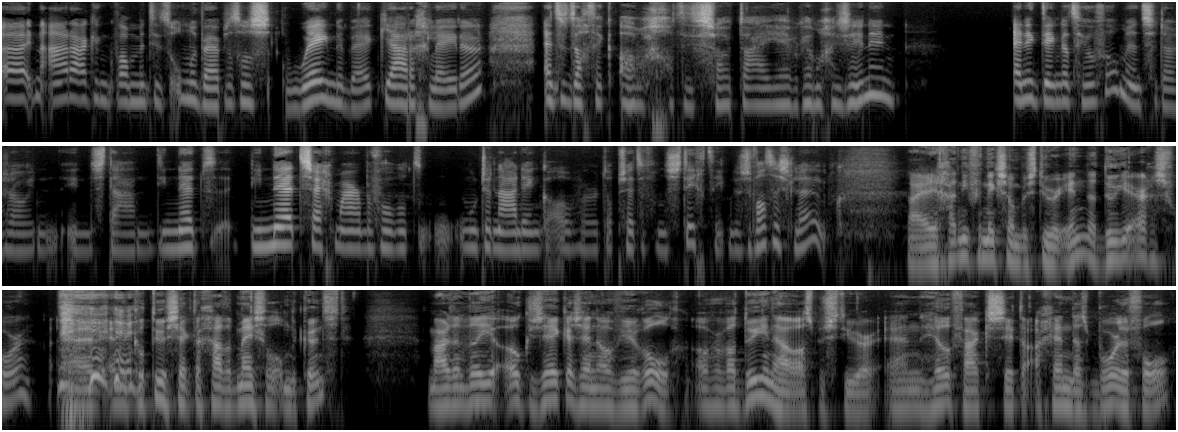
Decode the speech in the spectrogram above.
uh, in aanraking kwam met dit onderwerp, dat was Wayne de Beck, jaren geleden. En toen dacht ik, oh mijn god, dit is zo taai, hier heb ik helemaal geen zin in. En ik denk dat heel veel mensen daar zo in, in staan, die net, die net zeg maar bijvoorbeeld moeten nadenken over het opzetten van de stichting. Dus wat is leuk? Nou ja, je gaat niet voor niks zo'n bestuur in, dat doe je ergens voor. Uh, en in de cultuursector gaat het meestal om de kunst. Maar dan wil je ook zeker zijn over je rol. Over wat doe je nou als bestuur? En heel vaak zitten agenda's boordevol.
